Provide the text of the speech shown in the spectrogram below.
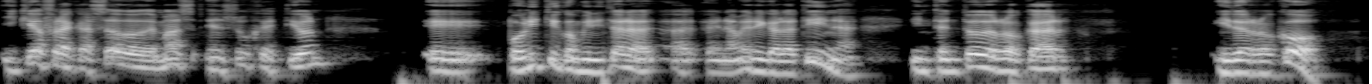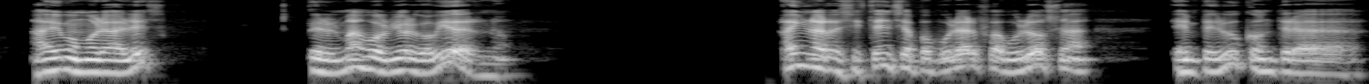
y que ha fracasado además en su gestión eh, político-militar en América Latina. Intentó derrocar y derrocó a Evo Morales, pero el MAS volvió al gobierno. Hay una resistencia popular fabulosa en Perú contra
